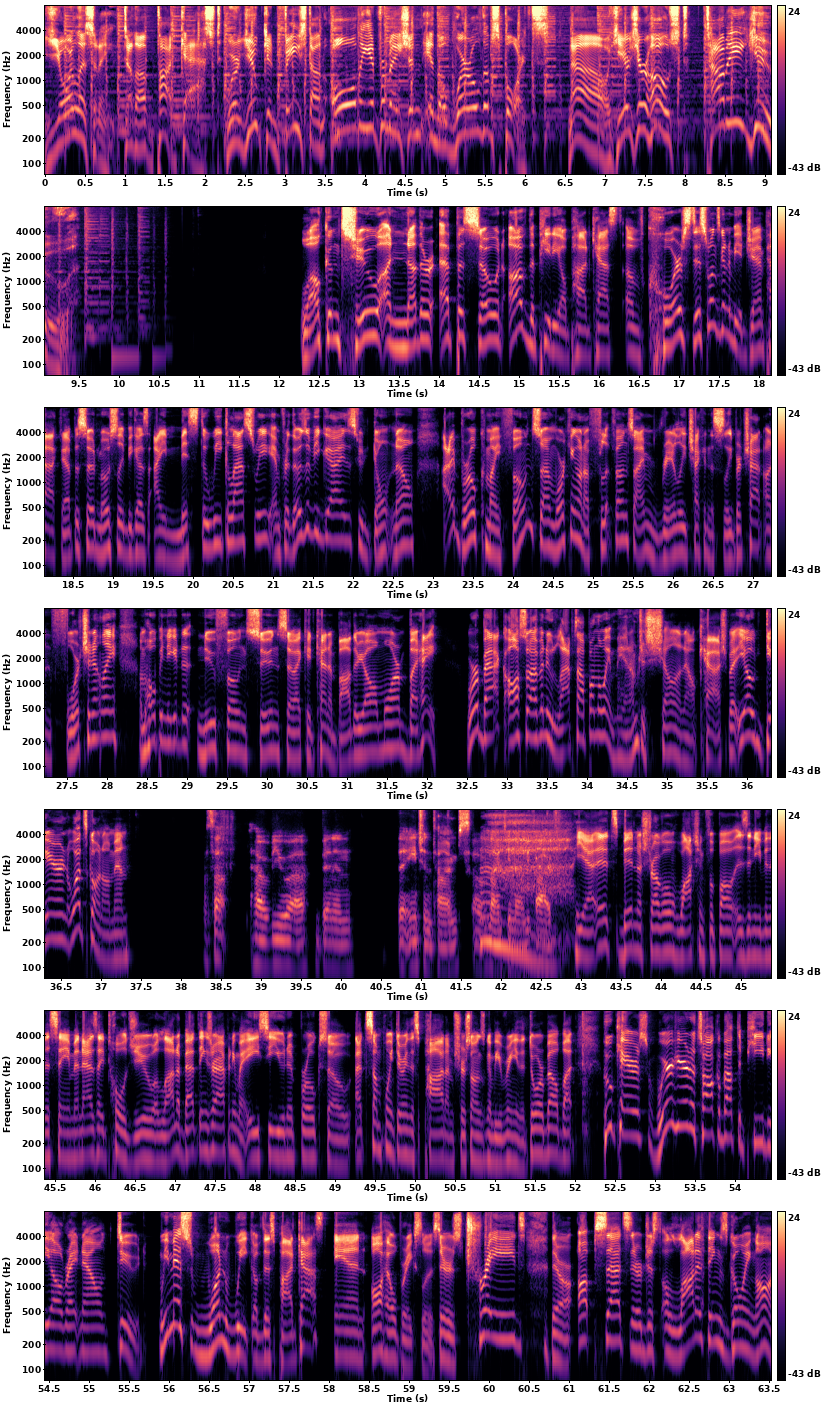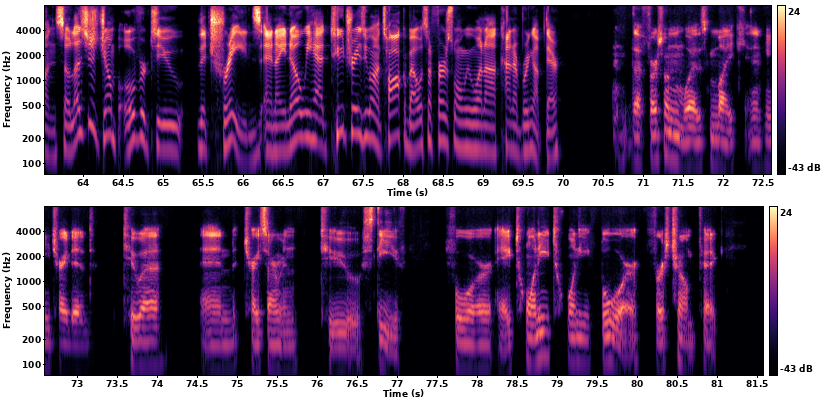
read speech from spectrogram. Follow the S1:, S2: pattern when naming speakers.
S1: You're listening to the podcast where you can feast on all the information in the world of sports. Now, here's your host, Tommy Yu.
S2: Welcome to another episode of the PDL podcast. Of course, this one's going to be a jam packed episode, mostly because I missed a week last week. And for those of you guys who don't know, I broke my phone, so I'm working on a flip phone, so I'm rarely checking the sleeper chat, unfortunately. I'm hoping to get a new phone soon so I could kind of bother y'all more. But hey, we're back. Also, I have a new laptop on the way. Man, I'm just shelling out cash. But yo, Darren, what's going on, man?
S3: What's up? How have you uh, been in the ancient times of 1995.
S2: yeah, it's been a struggle. Watching football isn't even the same. And as I told you, a lot of bad things are happening. My AC unit broke. So at some point during this pod, I'm sure someone's going to be ringing the doorbell, but who cares? We're here to talk about the PDL right now. Dude, we miss one week of this podcast and all hell breaks loose. There's trades, there are upsets, there are just a lot of things going on. So let's just jump over to the trades. And I know we had two trades we want to talk about. What's the first one we want to kind of bring up there?
S3: The first one was Mike, and he traded Tua and Trey Sermon to Steve for a 2024 first round pick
